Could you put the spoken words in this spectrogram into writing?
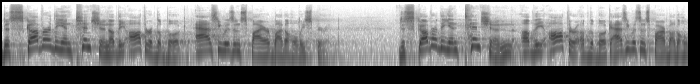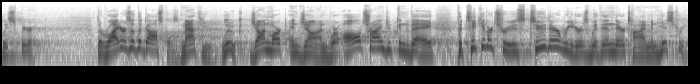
discover the intention of the author of the book as he was inspired by the Holy Spirit. Discover the intention of the author of the book as he was inspired by the Holy Spirit. The writers of the Gospels, Matthew, Luke, John, Mark, and John, were all trying to convey particular truths to their readers within their time and history.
